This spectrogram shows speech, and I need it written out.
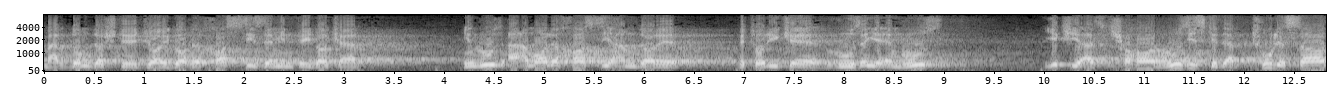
مردم داشته جایگاه خاصی زمین پیدا کرد. این روز اعمال خاصی هم داره به طوری که روزه امروز یکی از چهار روزی است که در طول سال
